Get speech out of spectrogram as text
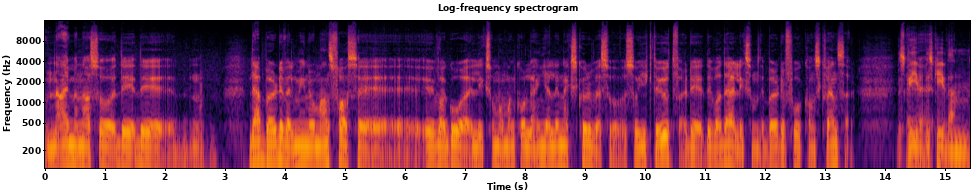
Nej, men alltså det, det, där började väl min romansfas eh, övergå. Liksom, om man kollar en Jelinek-kurva så, så gick det ut för. Det, det var där liksom det började få konsekvenser. Beskriv, beskriv den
